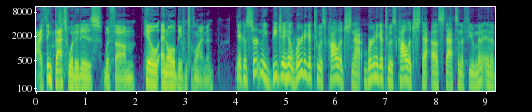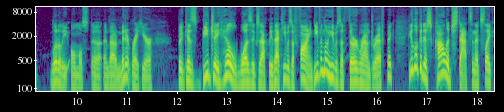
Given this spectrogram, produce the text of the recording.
I think that's what it is with um, Hill and all defensive linemen. Yeah, because certainly BJ Hill, we're gonna get to his college snap. We're gonna get to his college stat, uh, stats in a few minutes, in a literally almost uh, in about a minute right here, because BJ Hill was exactly that. He was a find, even though he was a third round draft pick. You look at his college stats, and it's like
